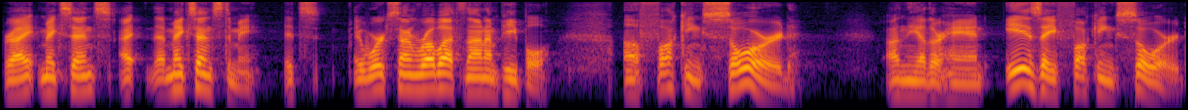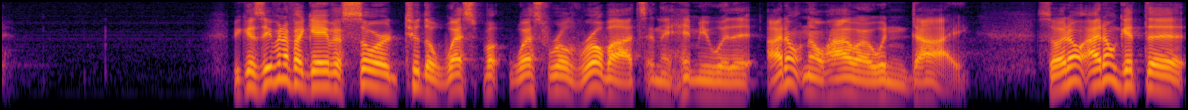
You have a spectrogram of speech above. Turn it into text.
Right? Makes sense? I, that makes sense to me. It's it works on robots not on people. A fucking sword on the other hand is a fucking sword. Because even if I gave a sword to the West Westworld robots and they hit me with it, I don't know how I wouldn't die. So I don't I don't get the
